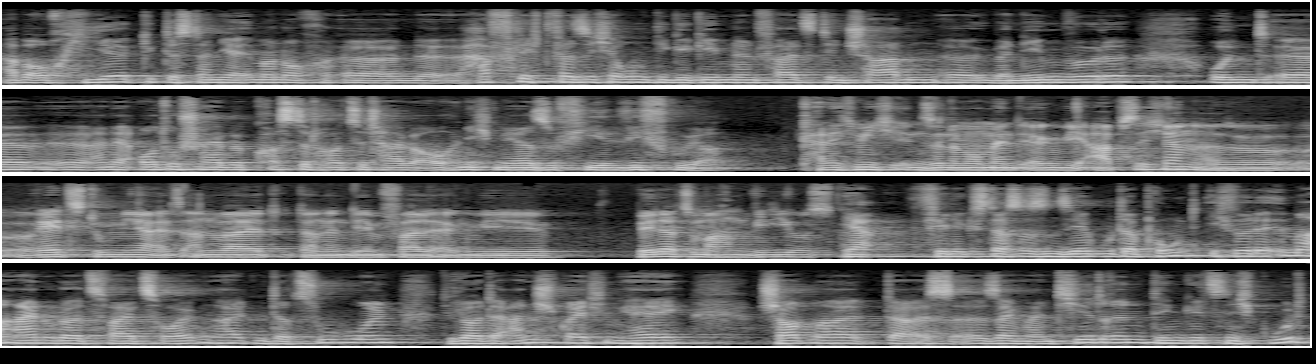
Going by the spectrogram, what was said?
Aber auch hier gibt es dann ja immer noch äh, eine Haftpflichtversicherung, die gegebenenfalls den Schaden äh, übernehmen würde. Und äh, eine Autoscheibe kostet heutzutage auch nicht mehr so viel wie früher. Kann ich mich in so einem Moment irgendwie absichern? Also rätst du mir als Anwalt dann in dem Fall irgendwie Bilder zu machen, Videos. Ja, Felix, das ist ein sehr guter Punkt. Ich würde immer ein oder zwei Zeugen halt mit dazu holen, die Leute ansprechen, hey, schaut mal, da ist, äh, sag ich mal, ein Tier drin, dem geht's nicht gut.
